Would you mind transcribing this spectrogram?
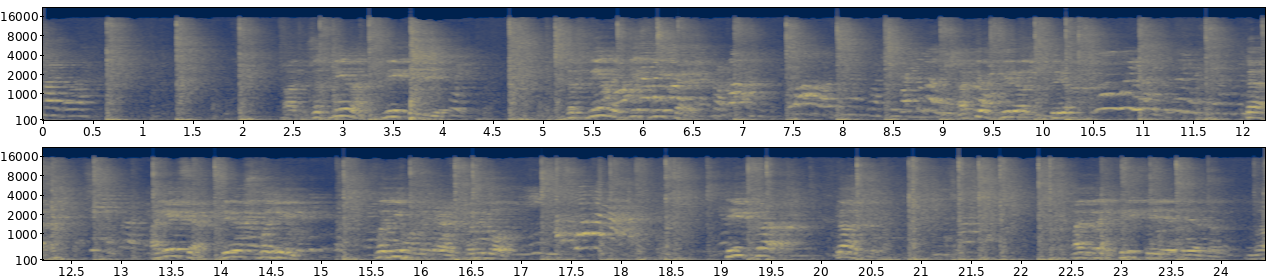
Давай. А, Жасмина, Викой иди. Жасмина, иди с Викой. Артем, вперед, вперед. Так, Олеся, берешь Вадим. С Вадимом играешь, в волейбол. Три раз. Каждый. Ай, блин, крики это. Да.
